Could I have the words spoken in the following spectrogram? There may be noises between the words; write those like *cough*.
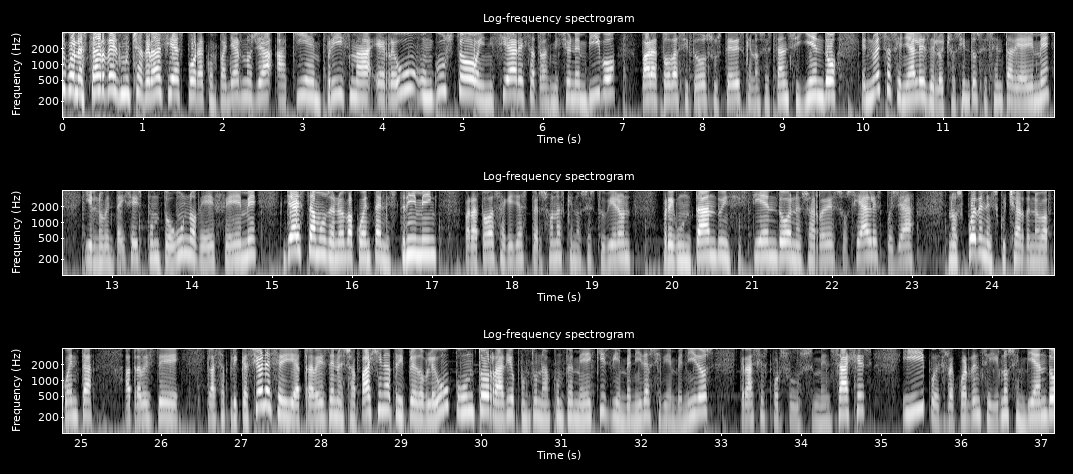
Muy buenas tardes, muchas gracias por acompañarnos ya aquí en Prisma RU. Un gusto iniciar esta transmisión en vivo para todas y todos ustedes que nos están siguiendo en nuestras señales del 860 de AM y el 96.1 de FM. Ya estamos de nueva cuenta en streaming para todas aquellas personas que nos estuvieron preguntando, insistiendo en nuestras redes sociales, pues ya nos pueden escuchar de nueva cuenta a través de las aplicaciones y a través de nuestra página www.radio.unam.mx. Bienvenidas y bienvenidos. Gracias por sus mensajes y pues recuerden seguirnos enviando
